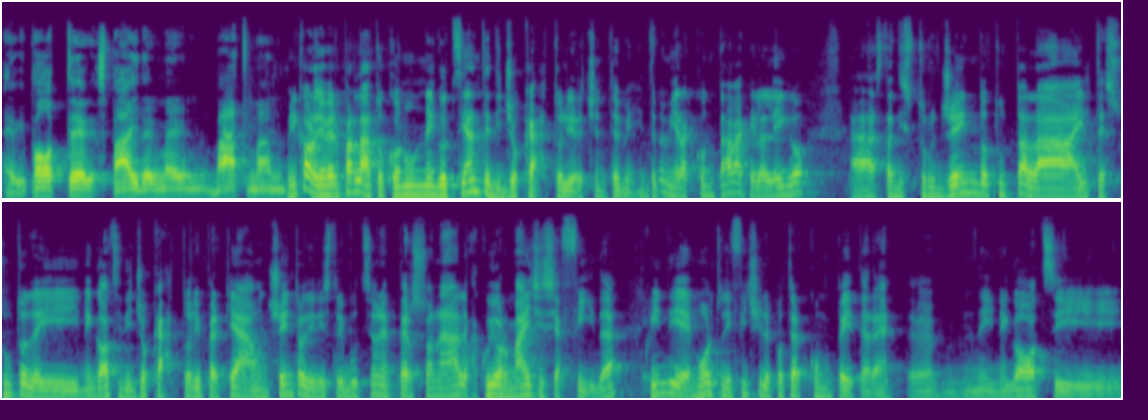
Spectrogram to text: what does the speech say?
Harry Potter, Spider-Man, Batman. Mi ricordo di aver parlato con un negoziante di giocattoli recentemente. Mi raccontava che la Lego eh, sta distruggendo tutto il tessuto dei negozi di giocattoli perché ha un centro di distribuzione personale a cui ormai ci si affida. Quindi è molto difficile poter competere eh, nei negozi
